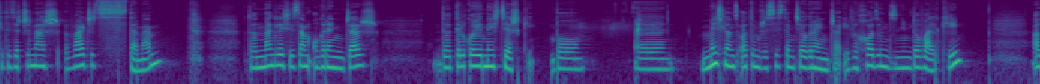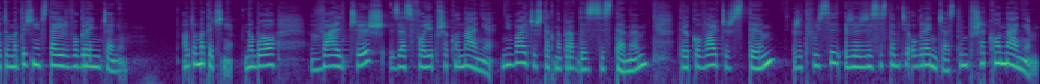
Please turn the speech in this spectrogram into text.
Kiedy zaczynasz walczyć z systemem, to nagle się sam ograniczasz do tylko jednej ścieżki, bo e, myśląc o tym, że system cię ogranicza i wychodząc z nim do walki, automatycznie wstajesz w ograniczeniu. Automatycznie, no bo walczysz za swoje przekonanie. Nie walczysz tak naprawdę z systemem, tylko walczysz z tym, że, twój że, że system cię ogranicza, z tym przekonaniem.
